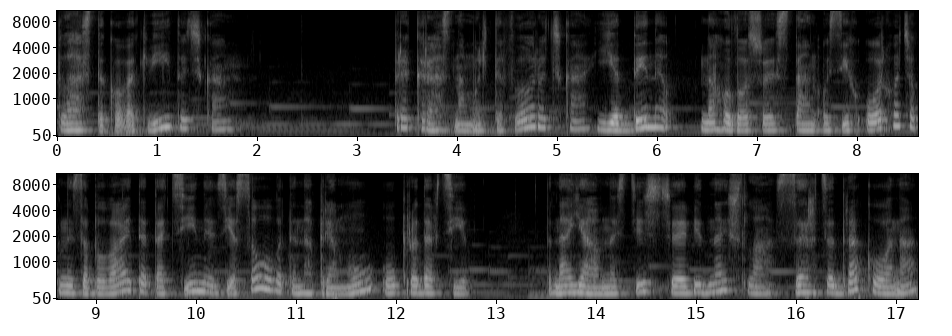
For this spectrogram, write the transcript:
пластикова квіточка, прекрасна мультифлорочка. Єдине наголошує стан усіх орхочок, не забувайте та ціни з'ясовувати напряму у продавців. В наявності ще віднайшла серце дракона.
